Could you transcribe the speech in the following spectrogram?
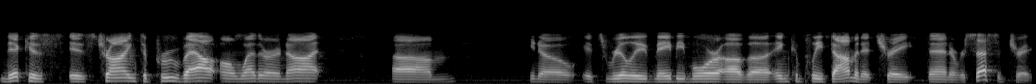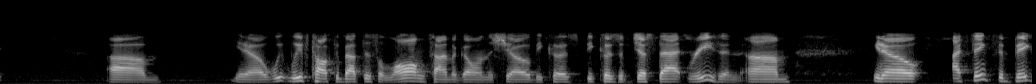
Nick is is trying to prove out on whether or not, um, you know, it's really maybe more of an incomplete dominant trait than a recessive trait. Um, you know, we, we've talked about this a long time ago on the show because because of just that reason. Um, you know, I think the big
